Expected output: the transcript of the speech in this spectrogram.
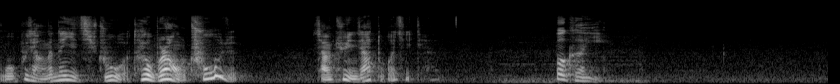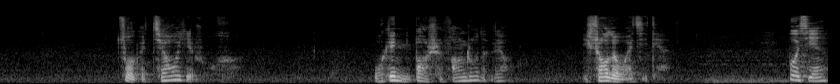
我不想跟他一起住，他又不让我出去，想去你家躲几天。不可以。做个交易如何？我给你报沈方舟的料，你收留我几天？不行。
